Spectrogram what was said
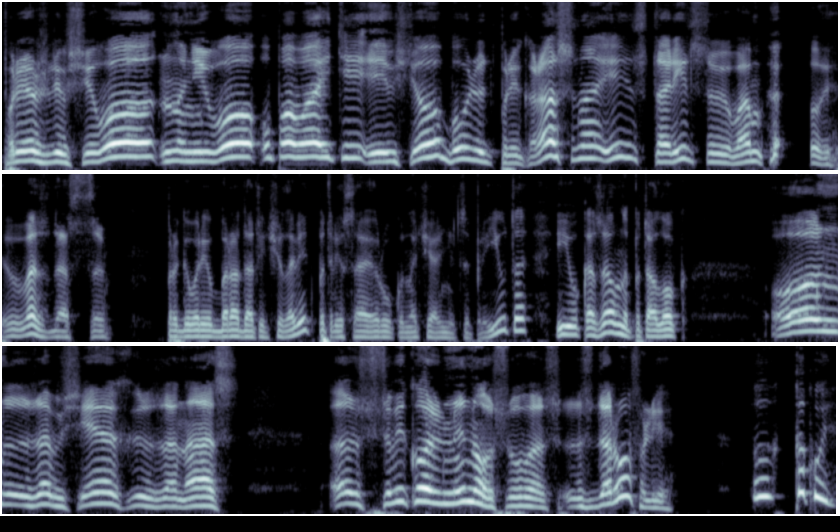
Прежде всего на него уповайте, и все будет прекрасно, и старицу вам ой, воздастся, — проговорил бородатый человек, потрясая руку начальницы приюта и указал на потолок. — Он за всех, за нас. А свекольный нос у вас здоров ли? — Какой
